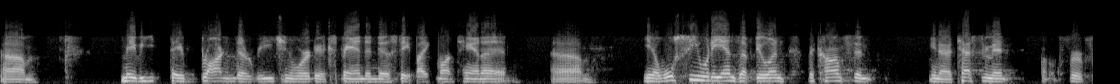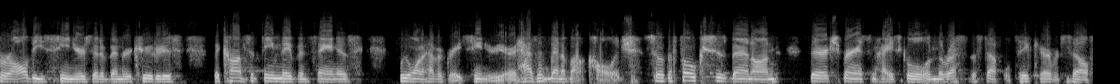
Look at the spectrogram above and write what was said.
Um, maybe they broadened their reach and were to expand into a state like Montana, and um, you know we'll see what he ends up doing. The constant you know, testament for for all these seniors that have been recruited is the constant theme they've been saying is we want to have a great senior year. It hasn't been about college, so the focus has been on their experience in high school, and the rest of the stuff will take care of itself.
